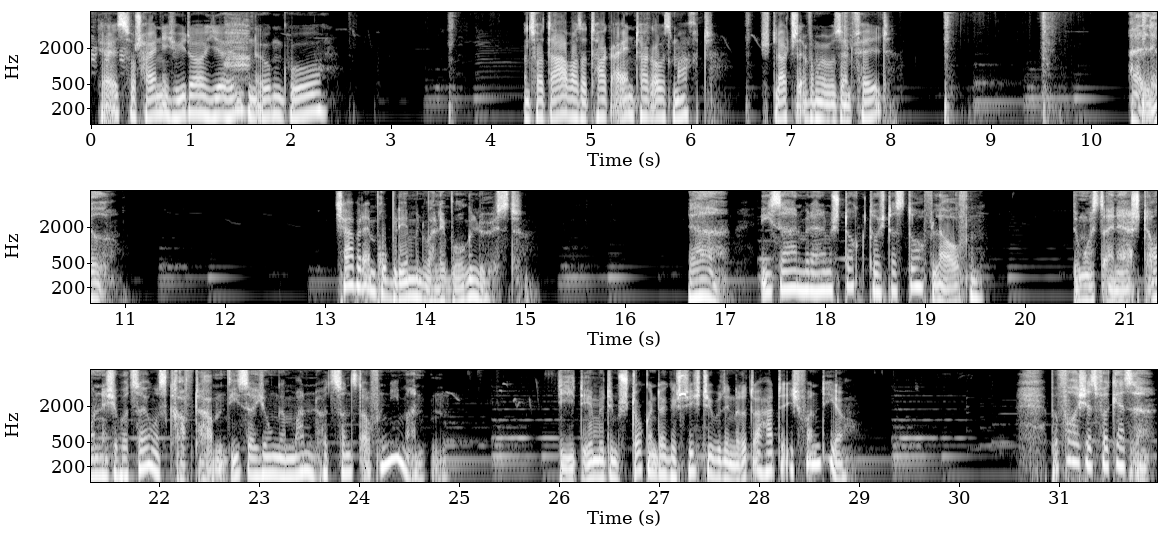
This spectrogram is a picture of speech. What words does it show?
Der ist wahrscheinlich wieder hier hinten irgendwo. Und zwar da, was er Tag ein, Tag aus macht. Ich latsche einfach mal über sein Feld. Hallo. Ich habe dein Problem mit Valibor gelöst. Ja, ich sah ihn mit einem Stock durch das Dorf laufen. Du musst eine erstaunliche Überzeugungskraft haben. Dieser junge Mann hört sonst auf niemanden. Die Idee mit dem Stock und der Geschichte über den Ritter hatte ich von dir. Bevor ich es vergesse,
